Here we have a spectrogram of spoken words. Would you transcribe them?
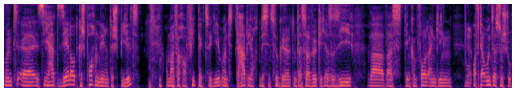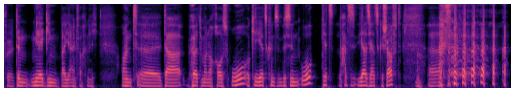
Und äh, sie hat sehr laut gesprochen während des Spiels, um einfach auch Feedback zu geben. Und da habe ich auch ein bisschen zugehört. Und das war wirklich, also sie war, was den Komfort anging, Ja. auf der untersten Stufe. Denn mehr ging bei ihr einfach nicht. Und äh, da hörte man auch raus, oh, okay, jetzt könnte es ein bisschen, oh, jetzt hat sie, ja, sie hat es geschafft. Äh,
